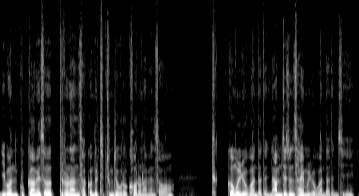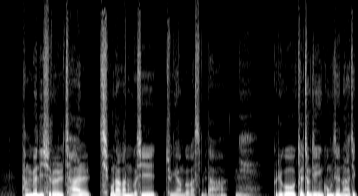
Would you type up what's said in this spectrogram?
이번 국감에서 드러난 사건들 집중적으로 거론하면서 특검을 요구한다든지 남재준 사임을 요구한다든지 당면 이슈를 잘 치고 나가는 것이 중요한 것 같습니다. 예. 그리고 결정적인 공세는 아직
